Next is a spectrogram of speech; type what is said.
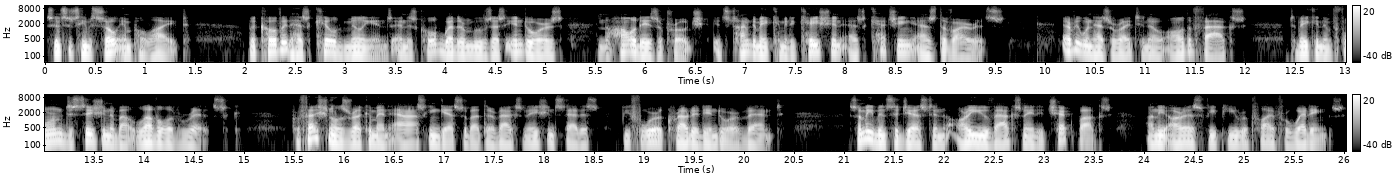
since it seems so impolite. But COVID has killed millions, and as cold weather moves us indoors and the holidays approach, it's time to make communication as catching as the virus. Everyone has a right to know all the facts to make an informed decision about level of risk. Professionals recommend asking guests about their vaccination status before a crowded indoor event. Some even suggest an Are you vaccinated checkbox on the RSVP reply for weddings.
